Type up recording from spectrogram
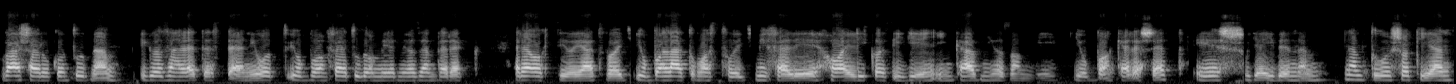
vásárokon tudnám igazán letesztelni, ott jobban fel tudom mérni az emberek reakcióját, vagy jobban látom azt, hogy mifelé hajlik az igény, inkább mi az, ami jobban keresett. És ugye idén nem, nem túl sok ilyen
